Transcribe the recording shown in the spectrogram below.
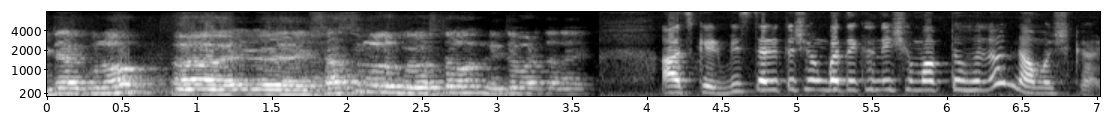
এটার কোনো শাস্তিমূলক ব্যবস্থা নিতে পারতো না। আজকের বিস্তারিত সংবাদ এখানেই সমাপ্ত হলো। নমস্কার।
